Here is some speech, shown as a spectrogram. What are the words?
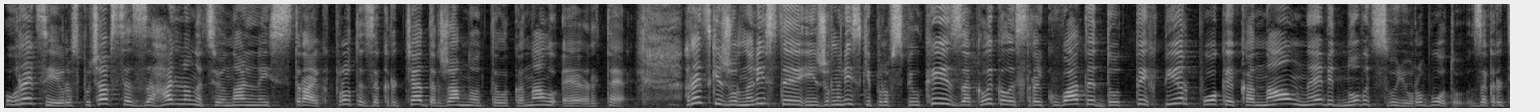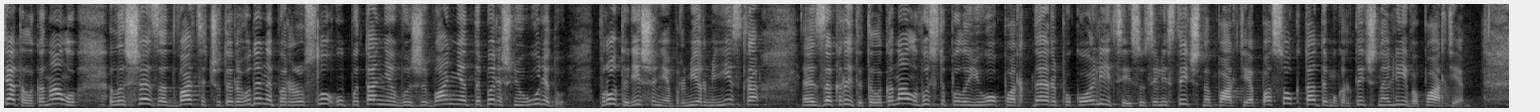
У Греції розпочався загальнонаціональний страйк проти закриття державного телеканалу ЕРТ. Грецькі журналісти і журналістські профспілки закликали страйкувати до тих пір, поки канал не відновить свою роботу. Закриття телеканалу лише за 24 години переросло у питання виживання теперішнього уряду. Проти рішення прем'єр-міністра е, закрити телеканал виступили його партнери по коаліції: соціалістична партія ПАСОК та демократична ліва партія.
